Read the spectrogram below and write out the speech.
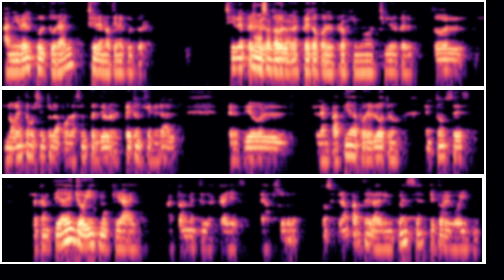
A nivel cultural, Chile no tiene cultura. Chile perdió eso todo el respeto por el prójimo, Chile perdió todo el 90% de la población perdió el respeto en general, perdió el- la empatía por el otro. Entonces, la cantidad de yoísmo que hay actualmente en las calles es absurdo. Entonces, gran parte de la delincuencia es por egoísmo.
